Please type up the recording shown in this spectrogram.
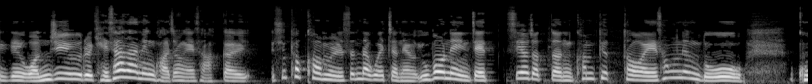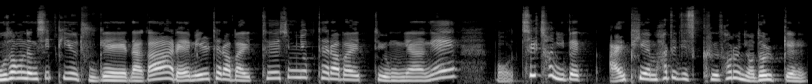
이게 원주율을 계산하는 과정에서 아까 슈퍼컴을 쓴다고 했잖아요. 이번에 이제 쓰여졌던 컴퓨터의 성능도 고성능 CPU 두 개에다가 램 1TB, 16TB 용량의 뭐 7200 RPM 하드디스크 38개,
